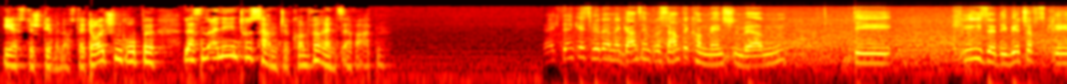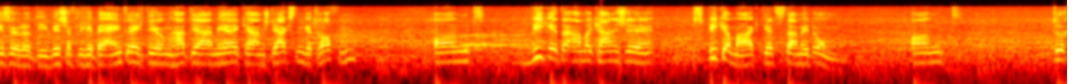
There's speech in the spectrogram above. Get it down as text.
Erste Stimmen aus der deutschen Gruppe lassen eine interessante Konferenz erwarten. Ich denke, es wird eine ganz interessante Convention werden, die Krise, die Wirtschaftskrise oder die wirtschaftliche Beeinträchtigung hat ja Amerika am stärksten getroffen. Und wie geht der amerikanische Speakermarkt jetzt damit um? Und durch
